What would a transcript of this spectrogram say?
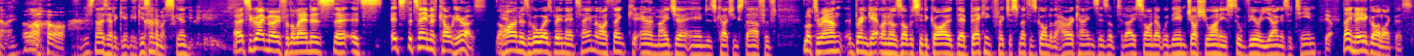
know, like, oh. he just knows how to get me. He gets under my skin. Uh, it's a great move for the Landers. Uh, it's it's the team of cult heroes. The yeah. Highlanders have always been that team, and I think Aaron Mauger and his coaching staff have looked around. Bryn Gatland is obviously the guy they're backing. Fletcher Smith has gone to the Hurricanes as of today, signed up with them. Josh Ioane is still very young as a 10. Yep. They need a guy like this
